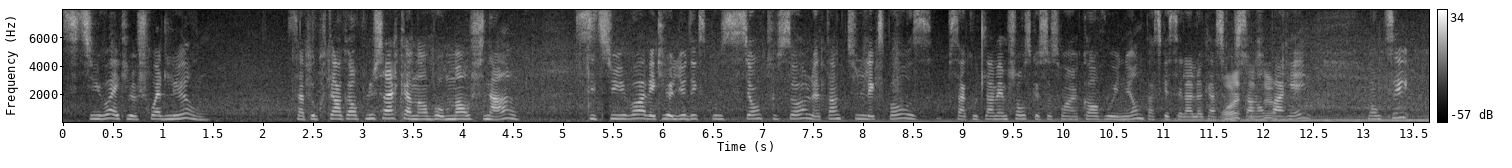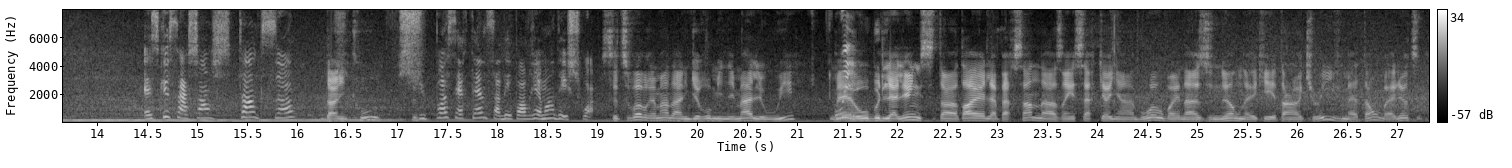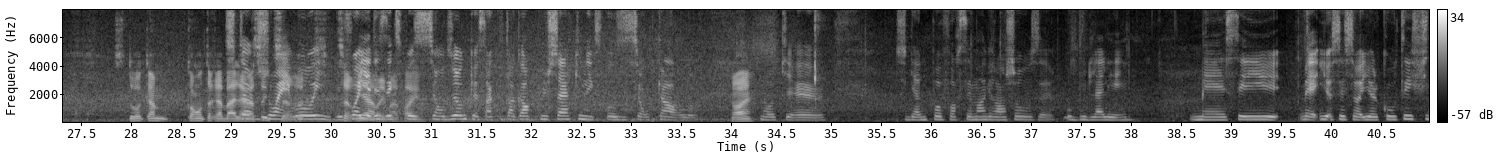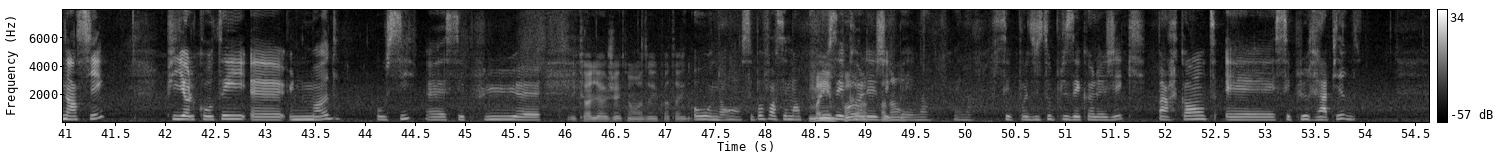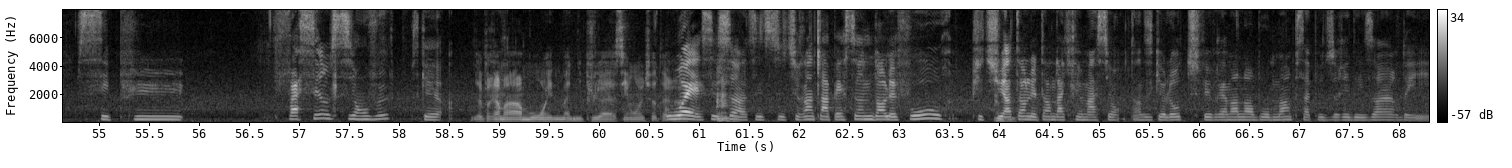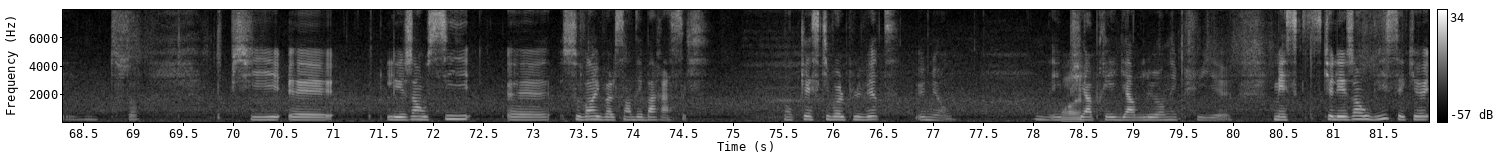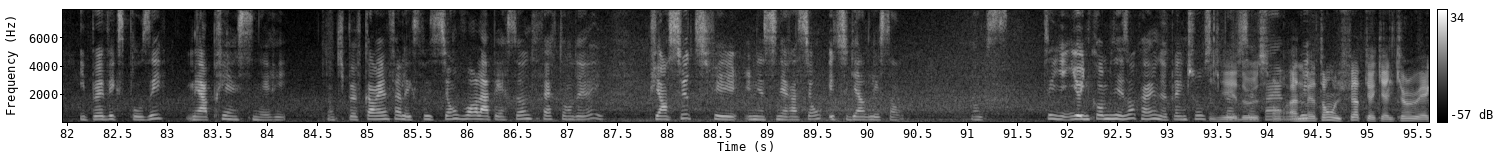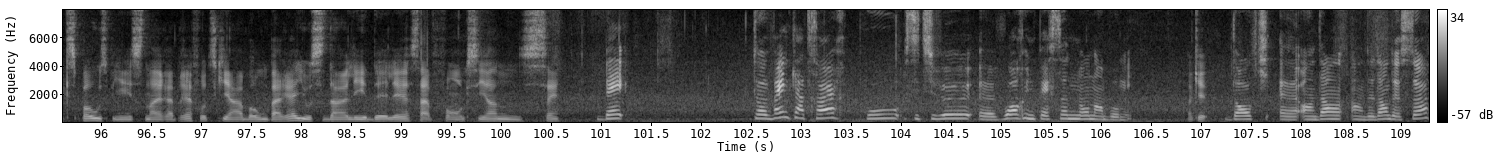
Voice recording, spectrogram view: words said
si tu y vas avec le choix de l'urne, ça peut coûter encore plus cher qu'un embaumement au final. Si tu y vas avec le lieu d'exposition, tout ça, le temps que tu l'exposes, ça coûte la même chose que ce soit un corps ou une urne parce que c'est la location Ouais, du salon pareil. Donc, tu sais, est-ce que ça change tant que ça? Dans le coup, Je suis pas certaine, ça dépend vraiment des choix. si tu vas vraiment dans le gros minimal, oui. Mais Oui. au bout de la ligne, si tu enterres la personne dans un cercueil en bois ou bien dans une urne qui est en cuivre, mettons, ben là, tu, tu dois comme Tu te contrebalancer. rejoins, tu- oui, oui. tu Des fois, il y a des expositions d'urnes que ça coûte encore plus cher qu'une exposition de corps. là. Ouais. Donc, euh, tu gagnes pas forcément grand-chose euh, au bout de la ligne. Mais c'est mais c'est ça, il y a le côté financier, puis il y a le côté euh, une mode aussi. Euh, c'est plus... euh, Écologique, on va dire, peut-être? oh non, c'est pas forcément plus Même pas? écologique. Ah non. Ben non, ben non. C'est pas du tout plus écologique. Par contre, euh, c'est plus rapide. C'est plus facile, si on veut. Parce que Il y a vraiment moins de manipulation, etc. Ouais, c'est ça. Tu, tu- rentres la personne dans le four, puis tu attends le temps de la crémation. Tandis que l'autre, tu fais vraiment l'embaumement, puis ça peut durer des heures, des... tout ça. Puis les gens aussi, euh, souvent, ils veulent s'en débarrasser. Donc, qu'est-ce qui va le plus vite? Une urne. Et Ouais. puis après, ils gardent l'urne. Et puis, euh, Mais ce que les gens oublient, c'est qu'ils peuvent exposer, mais après incinérer. Donc, ils peuvent quand même faire l'exposition, voir la personne, faire ton deuil. Puis ensuite, tu fais une incinération et tu gardes les cendres. Donc, c'est- tu sais, il y a une combinaison quand même de plein de choses qui Les peuvent deux se faire. Oui. Admettons le fait que quelqu'un expose puis incinère après, faut-tu qu'il embaume pareil ou si dans les délais ça fonctionne sans? Ben, tu as 24 heures pour, si tu veux, euh, voir une personne non embaumée. OK. Donc, euh, en, dans- en dedans de ça,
